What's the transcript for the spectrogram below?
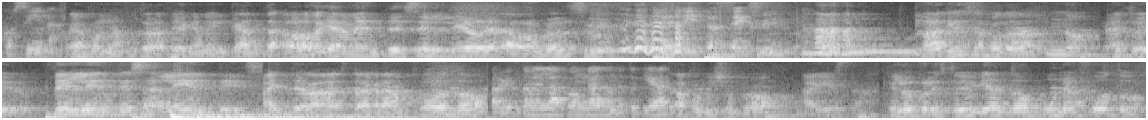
cocina. Voy a poner una fotografía que me encanta. Obviamente es el Leo de la voz con su. Dedito sexy. ¿No la tienes esa foto? ¿verdad? No. Video. De lentes a lentes. Ahí te va esta gran foto. Para que tú también la pongas donde tú quieras. Apple Vision Pro, ahí está. Qué loco, le estoy enviando una foto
